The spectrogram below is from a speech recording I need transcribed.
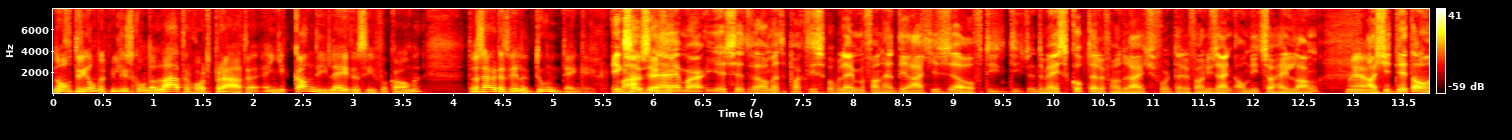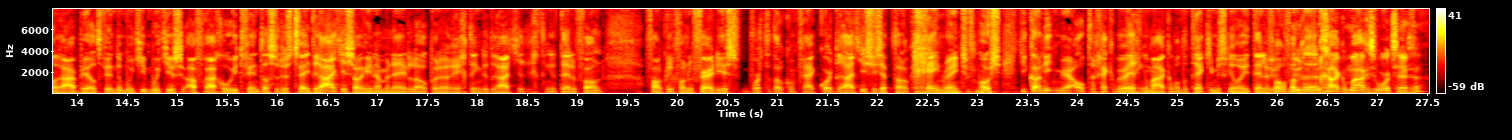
nog 300 milliseconden later hoort praten en je kan die latency voorkomen, dan zou je dat willen doen, denk ik. Ik maar, zou zeggen, Nee, maar je zit wel met de praktische problemen van het draadje zelf. Die, die, de meeste koptelefoondraadjes voor een telefoon die zijn al niet zo heel lang. Maar ja, Als je dit al een raar beeld vindt, dan moet je, moet je afvragen hoe je het vindt als er dus twee draadjes zo hier naar beneden lopen, richting de draadje, richting de telefoon. Afhankelijk van hoe ver die is, wordt het ook een vrij kort draadje. Dus je hebt dan ook geen range of motion. Je kan niet meer al te gekke bewegingen maken, want dan trek je misschien wel je telefoon nu, van nu- nu de... ga ik een magisch woord zeggen.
